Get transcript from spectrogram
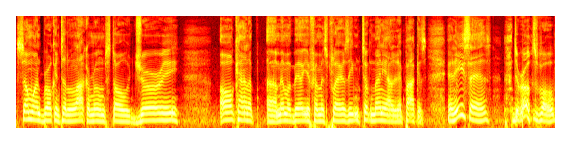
someone broke into the locker room, stole jewelry, all kind of uh, memorabilia from his players, even took money out of their pockets. And he says the Rose Bowl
